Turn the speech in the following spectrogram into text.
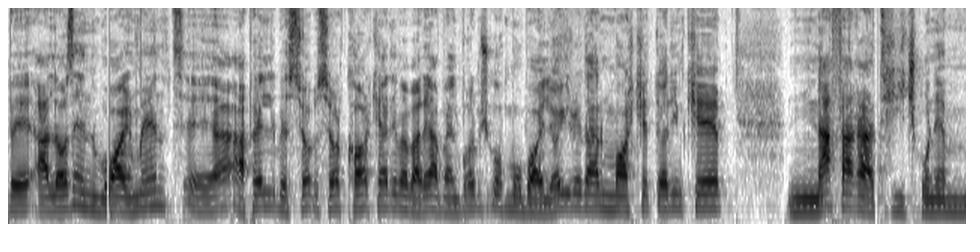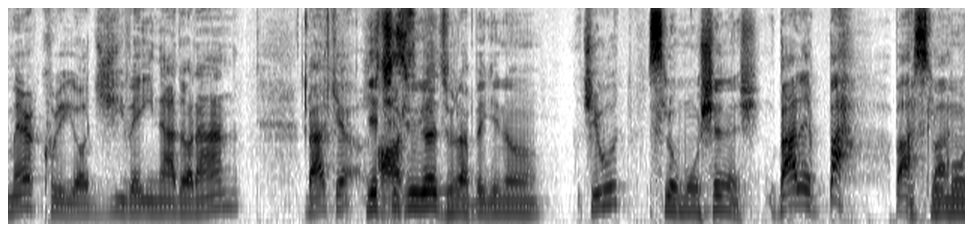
به علاوه environment اپل بسیار بسیار کار کرده و برای اولین بار میشه گفت موبایلایی رو در market داریم که نه فقط هیچ گونه mercury یا جیوه ای ندارن بلکه یه آر- چیزی یادتون بگین و چی بود؟ slow motion ش بله به. و؟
